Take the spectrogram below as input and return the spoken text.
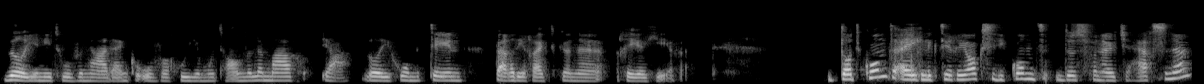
wil je niet hoeven nadenken over hoe je moet handelen, maar ja, wil je gewoon meteen per direct kunnen reageren. Dat komt eigenlijk, die reactie die komt dus vanuit je hersenen.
